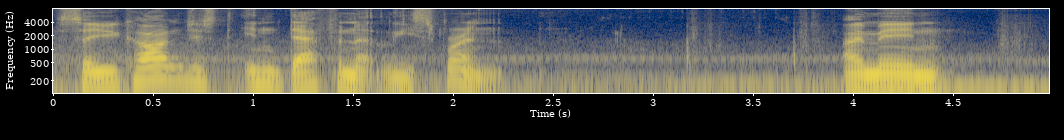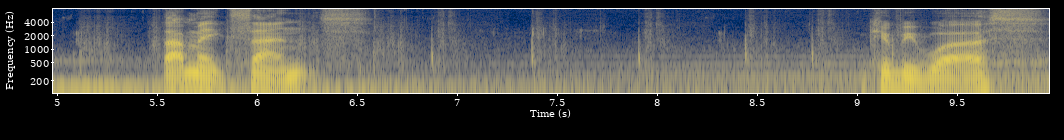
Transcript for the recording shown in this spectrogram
So you can't just indefinitely sprint. I mean, that makes sense. Could be worse.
